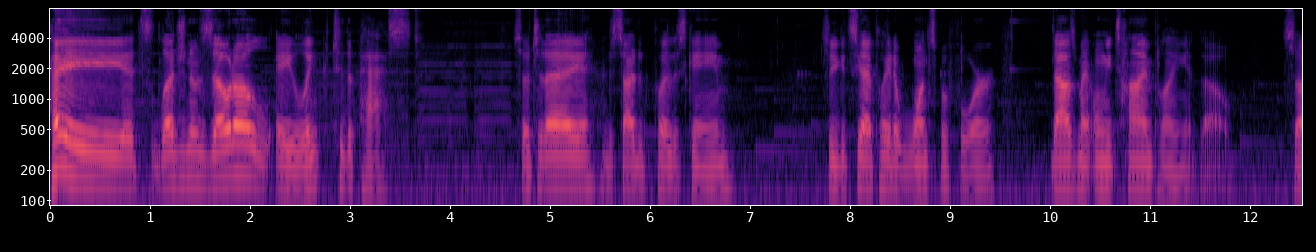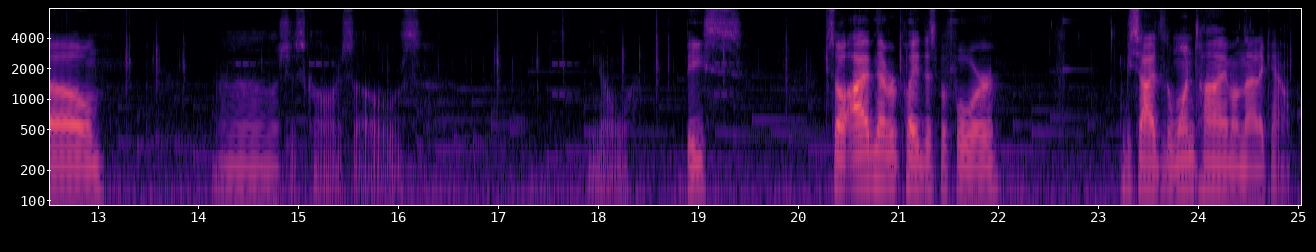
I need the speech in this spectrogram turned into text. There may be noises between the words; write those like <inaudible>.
Hey, it's Legend of Zelda, A Link to the Past. So today, I decided to play this game. So you can see I played it once before. That was my only time playing it, though. So, uh, let's just call ourselves, you know, Base. So I've never played this before, besides the one time on that account.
